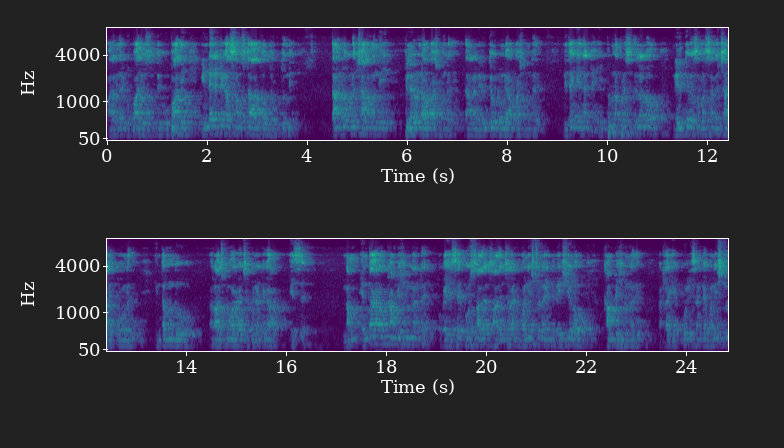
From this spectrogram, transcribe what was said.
వారందరికీ ఉపాధి వస్తుంది. ఉపాధి ఇండైరెక్ట్గా సంస్థతో దొరుకుతుంది. దాంట్లో కూడా చాలామంది పిల్లలు ఉండే అవకాశం ఉంటుంది. దాంట్లో నిరుద్యోగులు ఉండే అవకాశం ఉంటుంది. నిజంగా ఏంటంటే ఇప్పుడున్న పరిస్థితులలో నిరుద్యోగ సమస్య అనేది చాలా ఎక్కువ ఉన్నది. ఇంతకుముందు రాజ్ కుమార్ గారు చెప్పినట్టుగా ఎస్ నమ్ ఎంతగానో కాంపిటీషన్ ఉందంటే ఎస్ఐ పోస్ట్ సాధి సాధించాలంటే వన్ ఇస్ టు నైన్ రేషియోలో కాంపిటీషన్ ఉన్నది. అట్లాగే పోలీస్ అంటే వన్ ఇస్ టు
